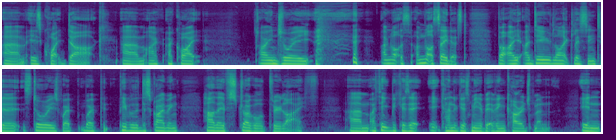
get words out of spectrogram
um, is quite dark. Um, I, I quite I enjoy. I'm not I'm not a sadist, but I, I do like listening to stories where where p- people are describing how they've struggled through life. Um, I think because it, it kind of gives me a bit of encouragement in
